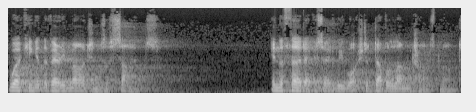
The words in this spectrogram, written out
working at the very margins of science. In the third episode, we watched a double lung transplant.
